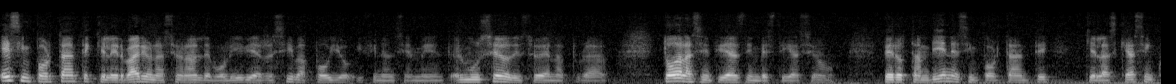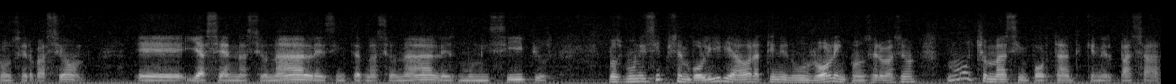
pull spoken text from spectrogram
Es importante que el Herbario Nacional de Bolivia reciba apoyo y financiamiento, el Museo de Historia Natural, todas las entidades de investigación, pero también es importante que las que hacen conservación, eh, ya sean nacionales, internacionales, municipios, los municipios en Bolivia ahora tienen un rol en conservación mucho más importante que en el pasado.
